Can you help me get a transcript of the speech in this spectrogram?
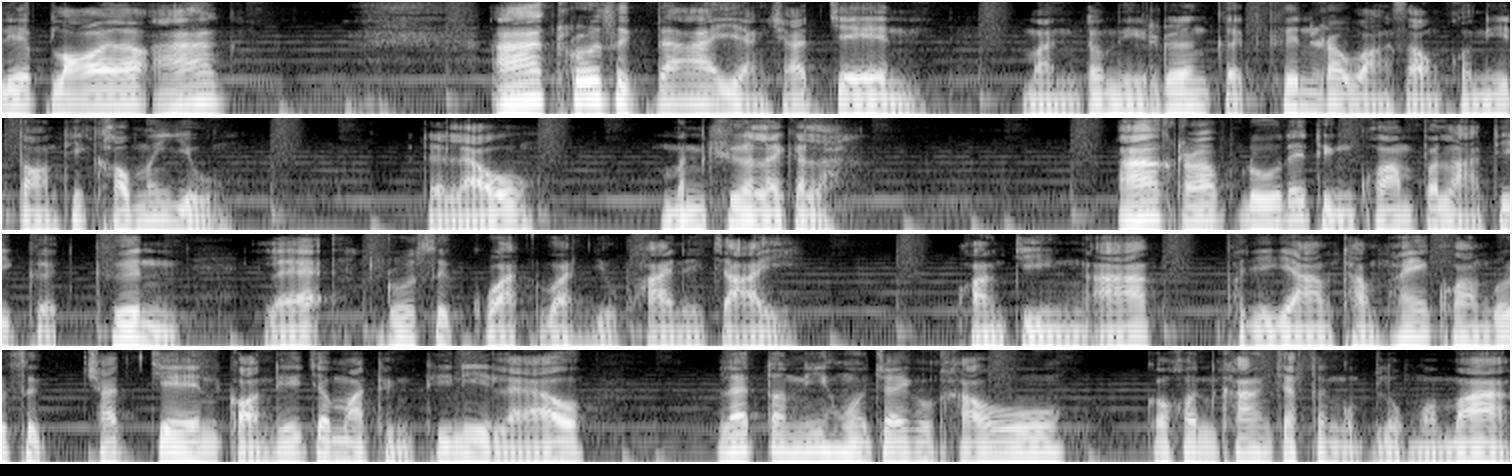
เรียบร้อยแล้วอาร์ค อาร์ครู้สึกได้อย่างชัดเจน มันต้องมีเรื่องเกิดขึ้นระหว่างสองคนนี้ตอนที่เขาไม่อยู่ แต่แล้วมันคืออะไรกันล่ะ อาร์ครับรู้ได้ถึงความประหลาดที่เกิดขึ้น และรู้สึกหวาดหวั่นอยู่ภายในใจ ความจริงอาร์คพยายามทำให้ความรู้สึกชัดเจนก่อนที่จะมาถึงที่นี่แล้ว และตอนนี้หัวใจของเขาก็ค่อนข้างจะสงบลงมามาก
